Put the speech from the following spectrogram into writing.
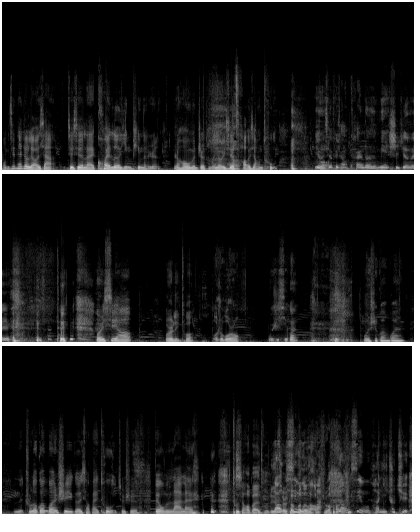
我们今天就聊一下这些来快乐应聘的人，然后我们这可能有一些槽想吐。有一些非常快乐的面试者的人，对，我是西瑶，我是李拓，我是国荣，我是西瓜，我是关关。嗯，除了关关是一个小白兔，就是被我们拉来 吐小白兔这个词儿可狼性不能文化老说。，狼性文化，你出去。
